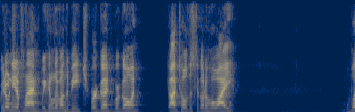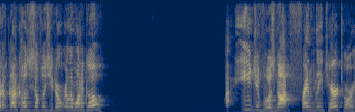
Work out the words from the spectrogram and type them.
We don't need a plan. We can live on the beach. We're good. We're going. God told us to go to Hawaii. What if God calls you someplace you don't really want to go? Egypt was not friendly territory.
